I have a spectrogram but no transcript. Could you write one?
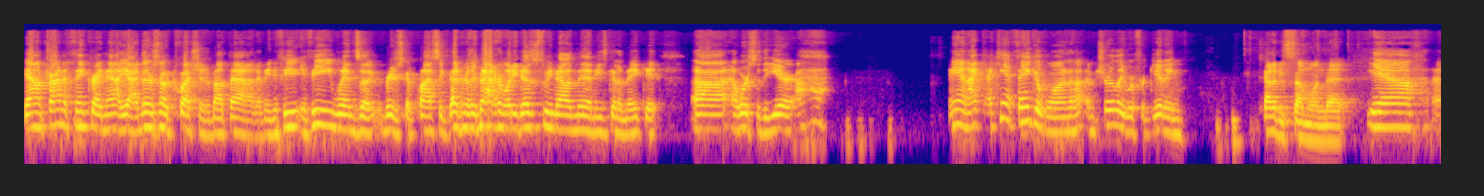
Yeah, I'm trying to think right now. Yeah, there's no question about that. I mean, if he if he wins a Breeders' Cup Classic, doesn't really matter what he does between now and then. He's going to make it uh, a horse of the year. Ah, man, I, I can't think of one. I'm surely we're forgetting. It's got to be someone that Yeah, uh,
